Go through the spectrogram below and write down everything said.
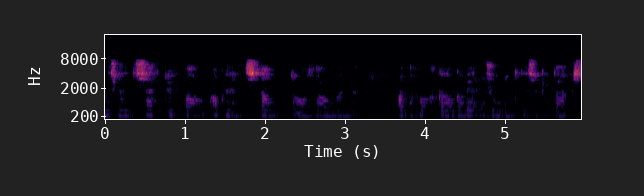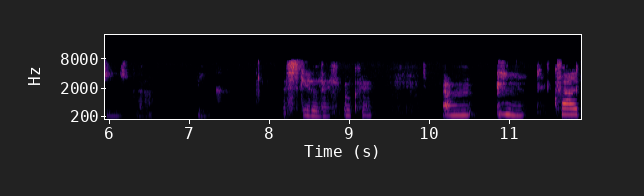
hún mannskjan sett upp á ákveðin stand og þá verður annað fólk að langa að vera eins og hún til þess að geta sínist vera rík. Skilur, ok. Um, hvað,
